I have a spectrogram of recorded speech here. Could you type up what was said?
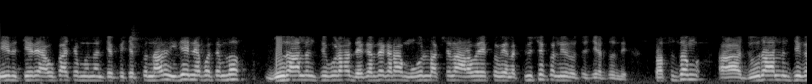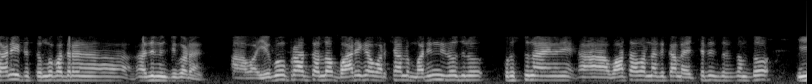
నీరు చేరే అవకాశం ఉందని చెప్పి చెప్తున్నారు. ఇదే నేపథ్యంలో జూరాల నుంచి కూడా దగ్గర దగ్గర మూడు లక్షల అరవై ఒక్క వేల క్యూసెక్కుల నీరు వచ్చి చేరుతుంది. ప్రస్తుతం ఆ జూరాల నుంచి కానీ ఇటు తుంగభద్ర నది నుంచి కూడా. ఎగువ ప్రాంతాల్లో భారీగా వర్షాలు మరిన్ని రోజులు కురుస్తున్నాయని ఆ, వాతావరణ అధికారులు హెచ్చరించడంతో ఈ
